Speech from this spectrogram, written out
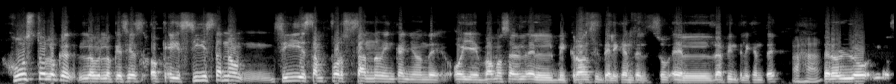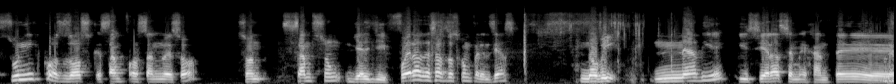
justo lo que, lo, que sí es, ok, sí están, sí están forzando bien cañón de, oye, vamos a ver el microondas inteligente, el, ref inteligente, pero los únicos dos que están forzando eso son Samsung y LG. Fuera de esas dos conferencias, no vi nadie hiciera semejante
